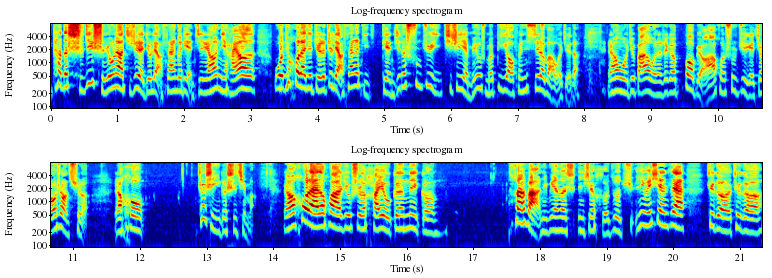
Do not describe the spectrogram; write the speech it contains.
它的实际使用量其实也就两三个点击，然后你还要，我就后来就觉得这两三个点点击的数据其实也没有什么必要分析了吧？我觉得，然后我就把我的这个报表啊或数据给交上去了，然后这是一个事情嘛。然后后来的话就是还有跟那个算法那边的一些合作去，因为现在这个这个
